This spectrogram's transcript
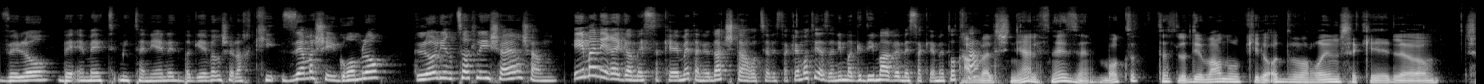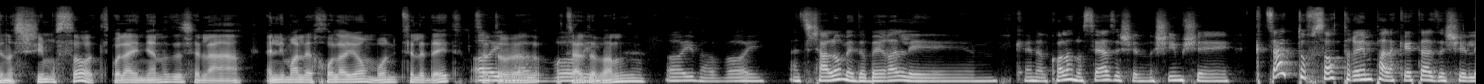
ולא באמת מתעניינת בגבר שלך, כי זה מה שיגרום לו לא לרצות להישאר שם. אם אני רגע מסכמת, אני יודעת שאתה רוצה לסכם אותי אז אני מקדימה ומסכמת אותך. אבל שנייה לפני זה בוא קצת לא דיברנו כאילו עוד דברים שכאילו שנשים עושות כל העניין הזה של ה... אין לי מה לאכול היום בוא נצא לדייט. אוי ואבוי. רוצה לדבר על זה? אוי ואבוי. אז שלום מדבר על, אה, כן, על כל הנושא הזה של נשים שקצת תופסות טרמפ על הקטע הזה של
